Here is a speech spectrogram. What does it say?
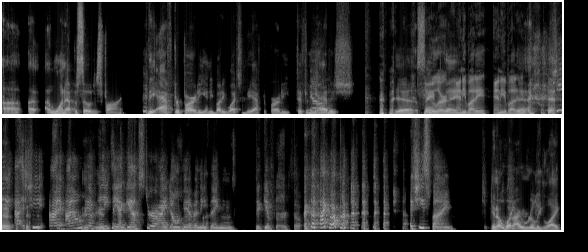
uh, uh, uh, one episode is fine. The after party. Anybody watching the after party? Tiffany No. Haddish. Yeah, same Bueller, thing. anybody, anybody. Yeah. she, I, she, I, I don't have anything against her. I don't have anything to give her. So she's fine. You know what I really liked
